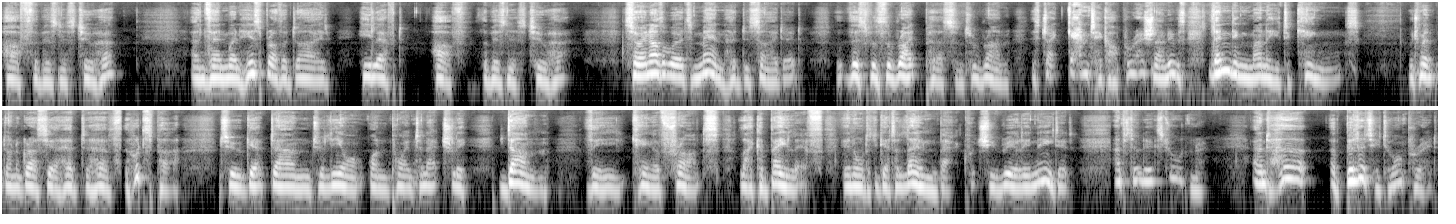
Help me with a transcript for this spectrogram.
half the business to her. And then when his brother died, he left half the business to her. So, in other words, men had decided that this was the right person to run this gigantic operation. And it was lending money to kings, which meant Donna Gracia had to have the chutzpah to get down to Lyon at one point and actually done the King of France like a bailiff in order to get a loan back, which she really needed. Absolutely extraordinary. And her ability to operate,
